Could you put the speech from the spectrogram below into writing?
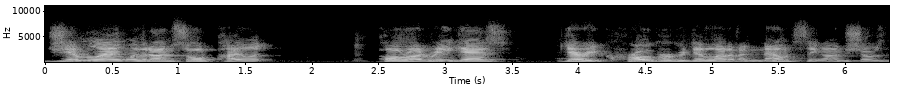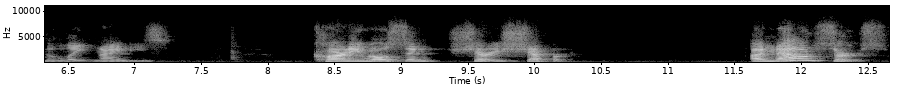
Jim Lange with an unsold pilot. Paul Rodriguez, Gary Kroeger, who did a lot of announcing on shows in the late 90s. Carnie Wilson, Sherri Shepherd. Announcers.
